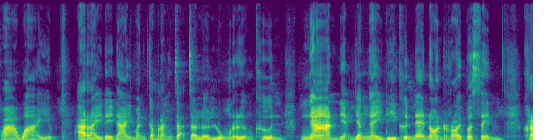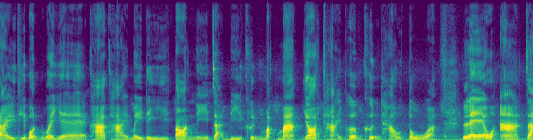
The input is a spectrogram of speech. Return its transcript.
คว้าไว้ อะไรใด ๆ มันกำลังจะเจริญรุ่งเรืองขึ้น งานเนี่ยยังไงดีขึ้นแน่นอนร้อยเปอร์เซ็นต์ใครที่บ่นว่าแย่ค้าขายไม่ดีตอนนี้จะดีขึ้นมาก ๆ ยอดขายเพิ่มขึ้นเท่าตัว แล้วอาจจะ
